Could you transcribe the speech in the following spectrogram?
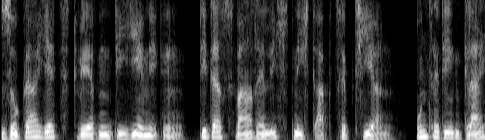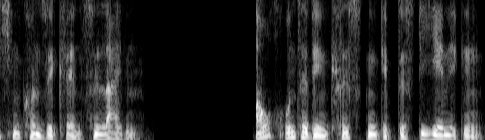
Sogar jetzt werden diejenigen, die das wahre Licht nicht akzeptieren, unter den gleichen Konsequenzen leiden. Auch unter den Christen gibt es diejenigen,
